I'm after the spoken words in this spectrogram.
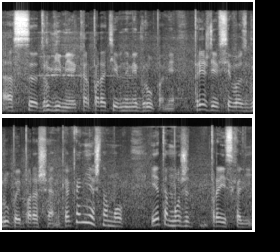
а, с другими корпоративными группами, прежде всего с группой Порошенко? Конечно, мог. И это может происходить.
